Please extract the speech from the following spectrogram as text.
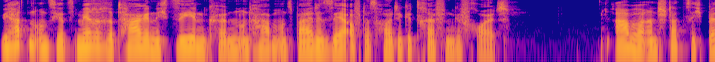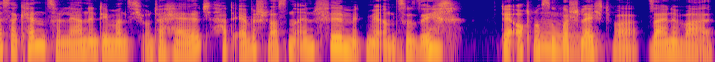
Wir hatten uns jetzt mehrere Tage nicht sehen können und haben uns beide sehr auf das heutige Treffen gefreut. Aber anstatt sich besser kennenzulernen, indem man sich unterhält, hat er beschlossen, einen Film mit mir anzusehen, der auch noch super Oh. schlecht war. Seine Wahl.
